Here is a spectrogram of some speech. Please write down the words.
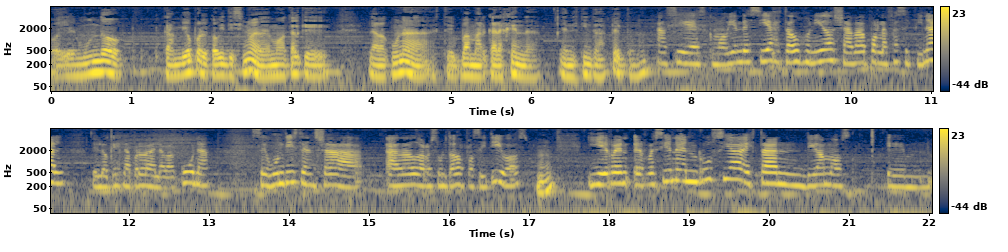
hoy el mundo cambió por el COVID-19 de modo tal que la vacuna este, va a marcar agenda en distintos aspectos ¿no? Así es, como bien decías, Estados Unidos ya va por la fase final de lo que es la prueba de la vacuna. Según dicen, ya ha dado resultados positivos. Y re- eh, recién en Rusia están, digamos, em,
